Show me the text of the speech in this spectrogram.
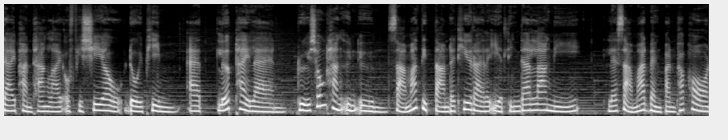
ได้ผ่านทาง Line Official โดยพิมพ์ at love thailand หรือช่องทางอื่นๆ สามารถติดตามได้ที่รายละเอียดลิงก์ด้านล่างนี้ และสามารถแบ่งปันพระพร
